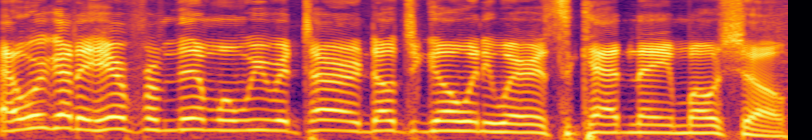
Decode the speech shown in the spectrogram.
And we're going to hear from them when we return. Don't you go anywhere. It's the Cat Named Mo Show.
